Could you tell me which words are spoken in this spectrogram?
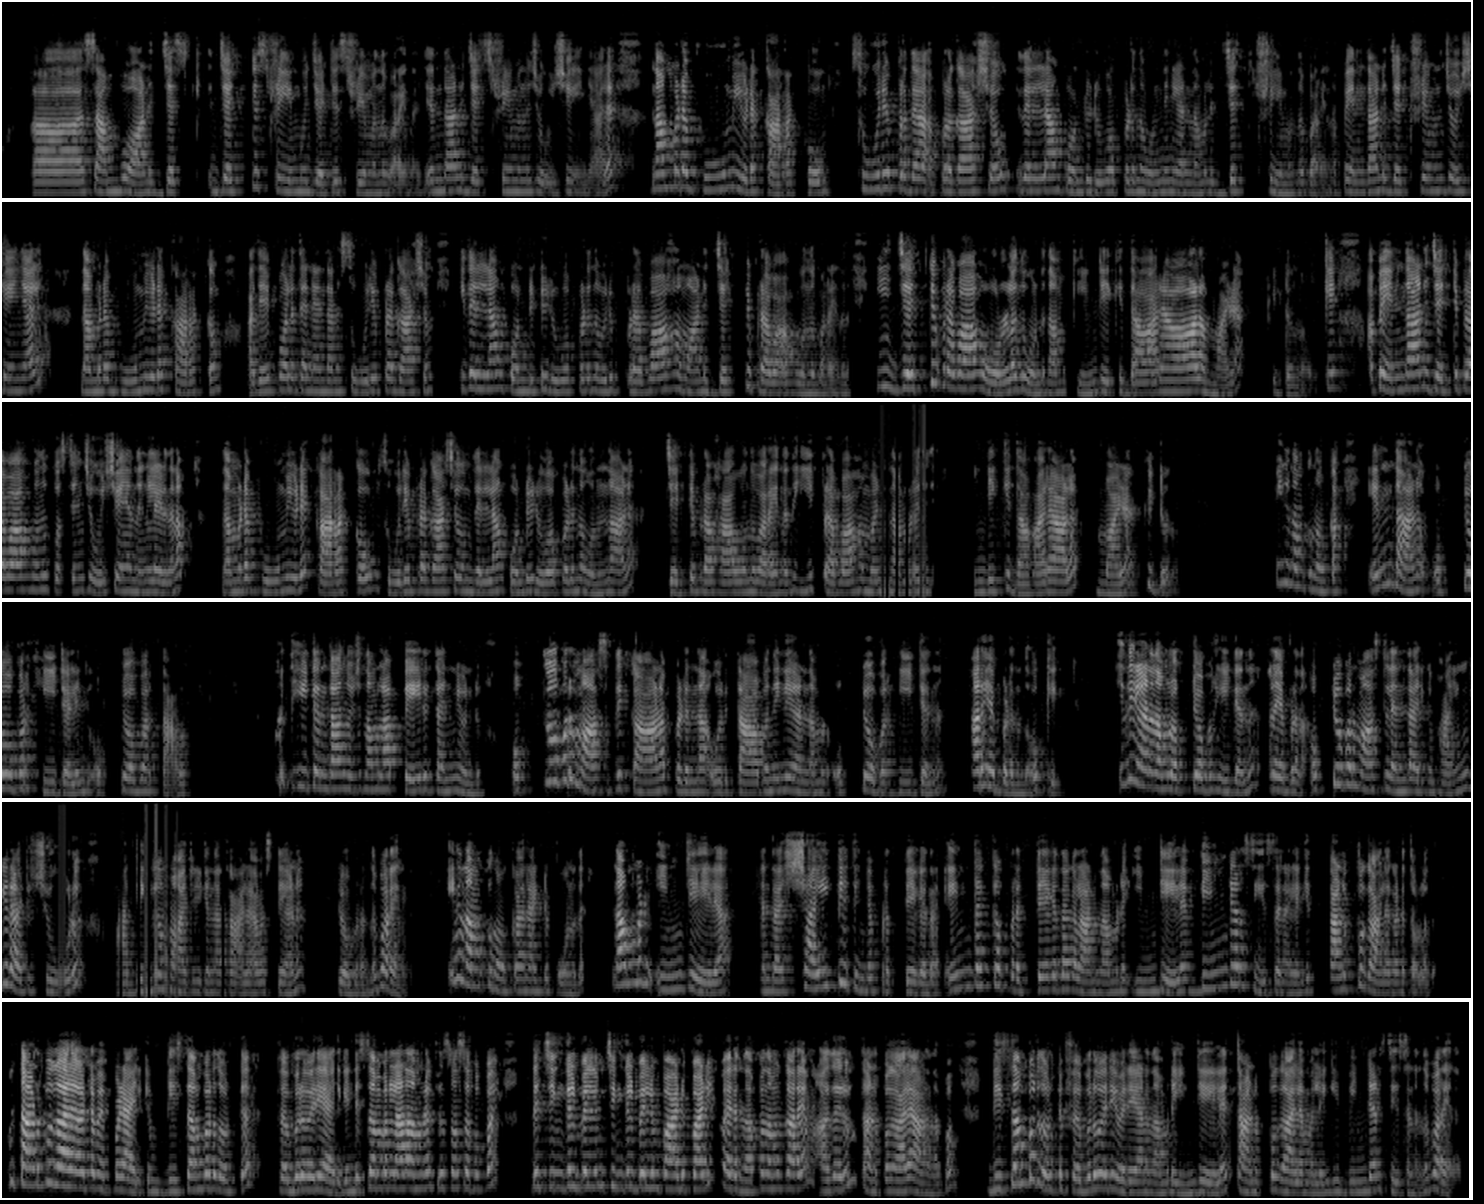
സംഭവമാണ്. Just jet stream jet stream എന്ന് പറയുന്നത്. എന്താണ് ജെറ്റ് സ്ട്രീം എന്ന് ചോദിച്ചു കഴിഞ്ഞാൽ നമ്മുടെ ഭൂമിയുടെ കറക്കവും സൂര്യപ്രകാ പ്രകാശവും ഇതെല്ലാം കൊണ്ട് രൂപപ്പെടുന്ന ഒന്നിനെയാണ് നമ്മൾ ജെറ്റ് സ്ട്രീം എന്ന് പറയുന്നത്. അപ്പൊ എന്താണ് ജെറ്റ് സ്ട്രീം എന്ന് ചോദിച്ചു കഴിഞ്ഞാൽ നമ്മുടെ ഭൂമിയുടെ കറക്കം അതേപോലെ തന്നെ എന്താണ് സൂര്യപ്രകാശം ഇതെല്ലാം കൊണ്ടിട്ട് രൂപപ്പെടുന്ന ഒരു പ്രവാഹമാണ് ജെറ്റ് പ്രവാഹം എന്ന് പറയുന്നത്. ഈ ജെറ്റ് പ്രവാഹം ഉള്ളതുകൊണ്ട് നമുക്ക് ഇന്ത്യയ്ക്ക് ധാരാളം മഴ കിട്ടുന്നു. ഓക്കെ? അപ്പൊ എന്താണ് ജെറ്റ് പ്രവാഹം എന്ന് ക്വസ്റ്റ്യൻ ചോദിച്ചു കഴിഞ്ഞാൽ നിങ്ങൾ എഴുതണം. നമ്മുടെ ഭൂമിയുടെ കറക്കവും സൂര്യപ്രകാശവും ഇതെല്ലാം കൊണ്ട് രൂപപ്പെടുന്ന ഒന്നാണ് ജെറ്റ് പ്രവാഹം എന്ന് പറയുന്നത്. ഈ പ്രവാഹം വഴി നമ്മുടെ ഇന്ത്യയ്ക്ക് ധാരാളം മഴ കിട്ടുന്നു. ഇനി നമുക്ക് നോക്കാം. എന്താണ് ഒക്ടോബർ ഹീറ്റ് അല്ലെങ്കിൽ ഒക്ടോബർ താപം? ഹീറ്റ് എന്താന്ന് വെച്ചാൽ നമ്മൾ ആ പേര് തന്നെയുണ്ട്. ഒക്ടോബർ മാസത്തിൽ കാണപ്പെടുന്ന ഒരു താപനിലയാണ് നമ്മൾ ഒക്ടോബർ ഹീറ്റ് എന്ന് അറിയപ്പെടുന്നത്. ഓക്കെ? ഇതിനെയാണ് നമ്മൾ ഒക്ടോബർ ഹീറ്റ് എന്ന് അറിയപ്പെടുന്നത്. ഒക്ടോബർ മാസത്തിൽ എന്തായിരിക്കും? ഭയങ്കരമായിട്ട് ചൂട് അധികമായിട്ടിരിക്കുന്ന കാലാവസ്ഥയാണ് ഒക്ടോബർ എന്ന് പറയുന്നത്. ഇനി നമുക്ക് നോക്കാനായിട്ട് പോകുന്നത് നമ്മുടെ ഇന്ത്യയിലെ എന്താ ശൈത്യത്തിന്റെ പ്രത്യേകത. എന്തൊക്കെ പ്രത്യേകതകളാണ് നമ്മുടെ ഇന്ത്യയിലെ വിന്റർ സീസൺ അല്ലെങ്കിൽ തണുപ്പ് കാലഘട്ടത്തുള്ളത് തണുപ്പ് കാലഘട്ടം എപ്പോഴായിരിക്കും? ഡിസംബർ തൊട്ട് ഫെബ്രുവരി ആയിരിക്കും. ഡിസംബറിലാണ് നമ്മൾ ക്രിസ്മസ് അപ്പൊ ചിങ്കിൾ ബെല്ലും ചിങ്കിൾ ബെല്ലും പാടി പാടി വരുന്നത്. അപ്പൊ നമുക്കറിയാം അതൊരു തണുപ്പ് കാലമാണ് അപ്പം ഡിസംബർ തൊട്ട് ഫെബ്രുവരി വരെയാണ് നമ്മുടെ ഇന്ത്യയിലെ തണുപ്പ് കാലം അല്ലെങ്കിൽ വിന്റർ സീസൺ എന്ന് പറയുന്നത്.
